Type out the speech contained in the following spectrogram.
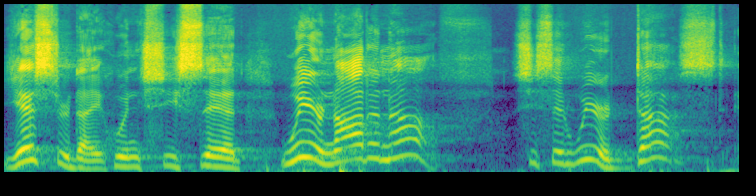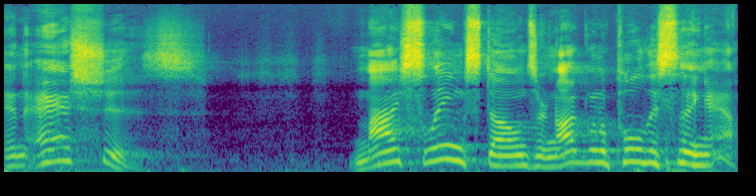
yesterday when she said, We are not enough. She said, We are dust and ashes my sling stones are not going to pull this thing out.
